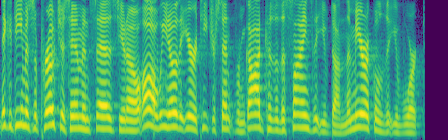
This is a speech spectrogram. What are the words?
Nicodemus approaches him and says, You know, oh, we know that you're a teacher sent from God because of the signs that you've done, the miracles that you've worked.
